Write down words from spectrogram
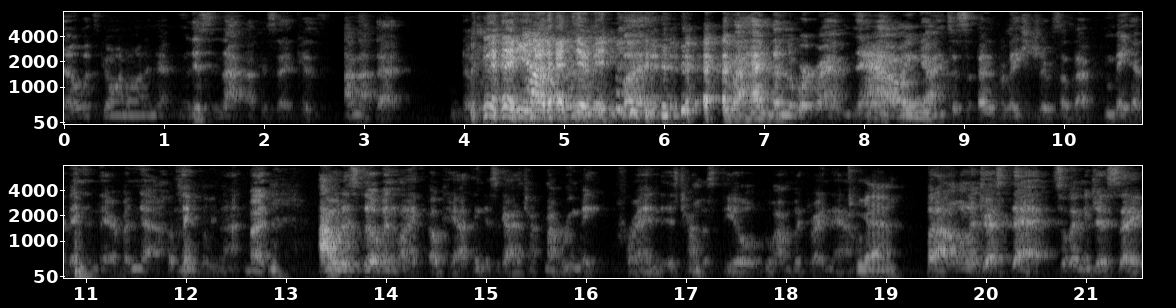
know what's going on in there. This is not I could say because I'm not that. You're not that timid. But if I hadn't done the work where I am now and Mm. got into a relationship with something, I may have been in there, but no, thankfully not. But I would have still been like, okay, I think this guy, my roommate friend, is trying to steal who I'm with right now. yeah. But I don't want to address that. So let me just say,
